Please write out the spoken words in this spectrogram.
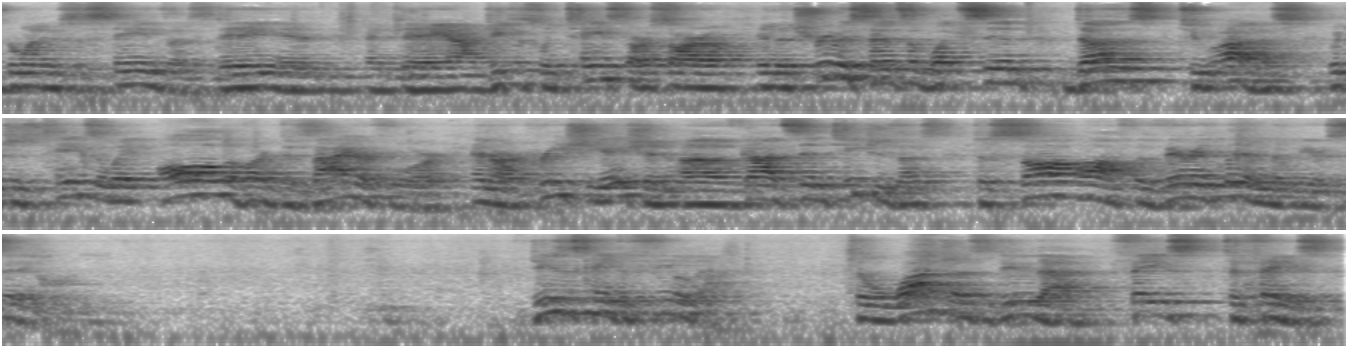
to the one who sustains us day in and day out. Jesus would taste our sorrow in the truest sense of what sin does to us, which is takes away all of our desire for and our appreciation of God. Sin teaches us to saw off the very limb that we are sitting on. Jesus came to feel that, to watch us do that face to face,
